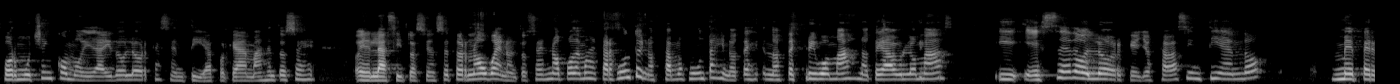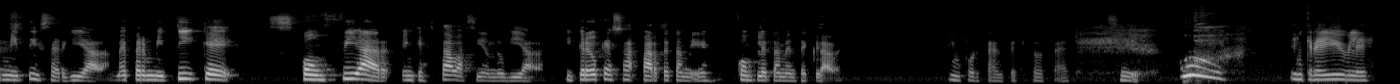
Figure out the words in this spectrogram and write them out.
por, mucha incomodidad y dolor que sentía, porque además entonces eh, la situación se tornó, bueno, entonces no podemos estar juntos y no estamos juntas y no te, no te escribo más, no te hablo más. Y ese dolor que yo estaba sintiendo, me permití ser guiada, me permití que confiar en que estaba siendo guiada. Y creo que esa parte también es completamente clave. Importante, total. Sí. increíble.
